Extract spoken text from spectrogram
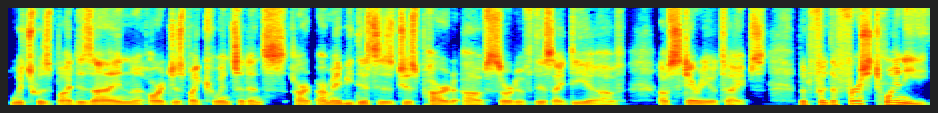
which was by design or just by coincidence or, or maybe this is just part of sort of this idea of of stereotypes. But for the first 20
